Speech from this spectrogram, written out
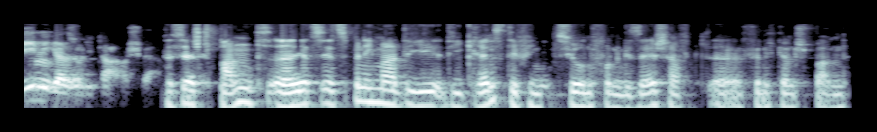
weniger solidarisch werden. Das ist ja spannend. Äh, jetzt, jetzt bin ich mal die, die Grenzdefinition von Gesellschaft, äh, finde ich ganz spannend.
